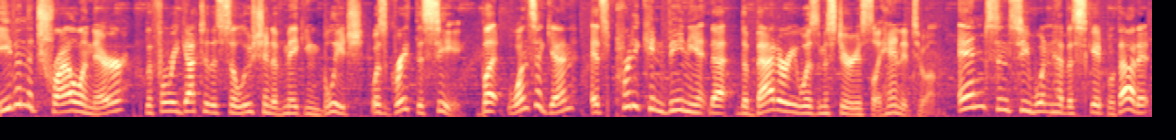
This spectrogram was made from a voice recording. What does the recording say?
Even the trial and error before we got to the solution of making bleach was great to see, but once again, it's pretty convenient that the battery was mysteriously handed to him. And since he wouldn't have escaped without it,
